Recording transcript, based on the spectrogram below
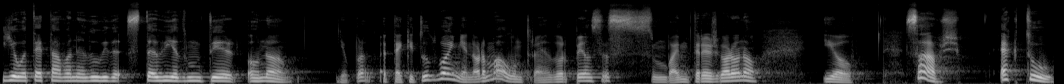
e eu até estava na dúvida se te havia de meter ou não. E eu, pronto, até aqui tudo bem, é normal. Um treinador pensa se me vai meter a jogar ou não. E ele, sabes, é que tu,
